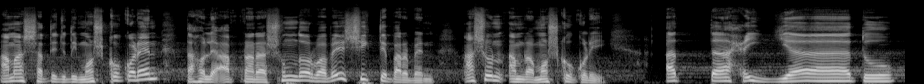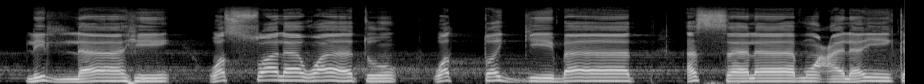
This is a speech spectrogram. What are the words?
আমার সাথে যদি মস্ক করেন, তাহলে আপনারা সুন্দরভাবে শিখতে পারবেন। আসুন আমরা মস্ক করি। التحيات لله والصلوات والطيبات. السلام عليك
